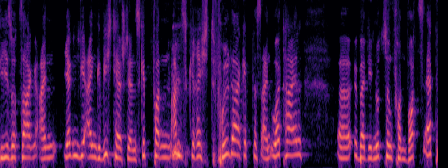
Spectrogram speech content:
die sozusagen ein, irgendwie ein Gewicht herstellen. Es gibt von Amtsgericht Fulda gibt es ein Urteil äh, über die Nutzung von WhatsApp.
